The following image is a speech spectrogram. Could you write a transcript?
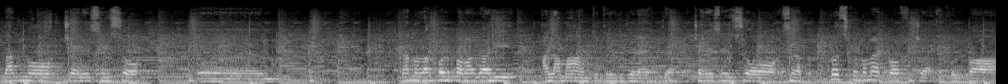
danno, cioè nel senso, ehm, danno la colpa magari all'amante, tra virgolette, cioè nel senso, se la- però secondo me prof, cioè, è colpa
